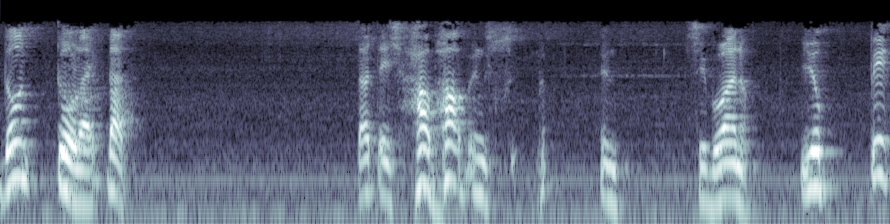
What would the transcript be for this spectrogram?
don't do like that. That is hub hub in, in Cebuano. You pick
